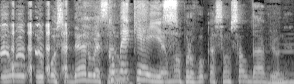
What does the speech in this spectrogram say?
eu, eu considero essa Como é que é isso? é uma provocação saudável, né?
